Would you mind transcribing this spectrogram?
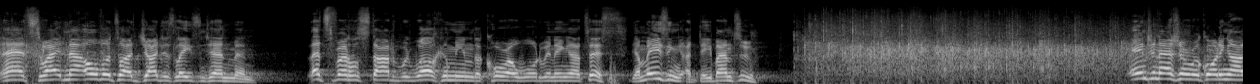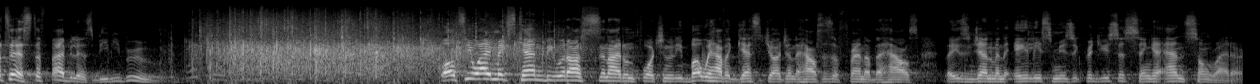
That's right. Now over to our judges, ladies and gentlemen. Let's first start with welcoming the Kora Award winning artist, the amazing Ade Bantu. International recording artist, the fabulous Bibie Brew. Well, TY Mix can't be with us tonight, unfortunately, but we have a guest judge in the house. He's a friend of the house. Ladies and gentlemen, A-list music producer, singer, and songwriter.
